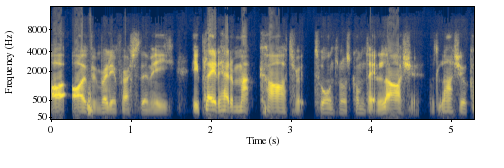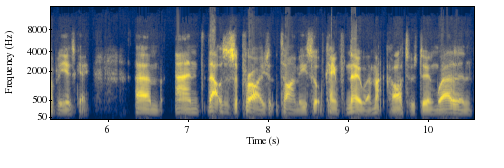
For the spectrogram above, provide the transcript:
I, I've been really impressed with him. He he played ahead of Matt Carter at Taunton. I was commentating last year. It was last year, or a couple of years ago. Um, and that was a surprise at the time. He sort of came from nowhere. Matt Carter was doing well, and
